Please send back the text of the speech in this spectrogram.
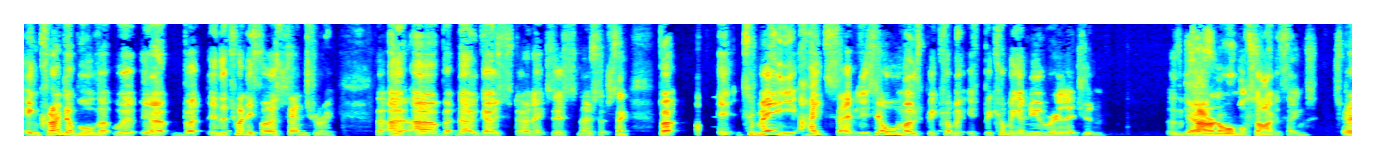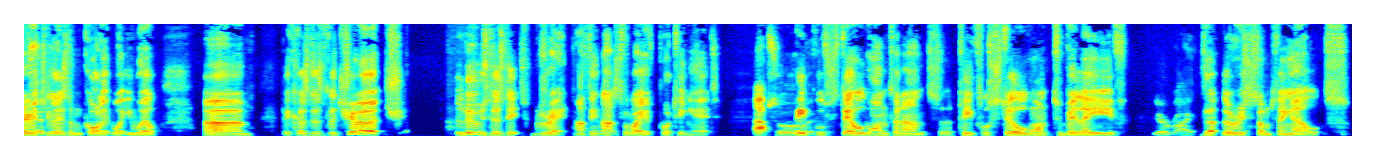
incredible that we're, you know, but in the 21st century, uh, Yeah. uh, but no, ghosts don't exist, no such thing. But it, to me, I hate to say it, but it's almost becoming, it's becoming a new religion, the Yeah. paranormal side of things, It is. spiritualism, call it what you will, Yeah. um, because as the church loses its grip, I think that's the way of putting it. Absolutely. People still want an answer. People still want to believe You're right. that there is something else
